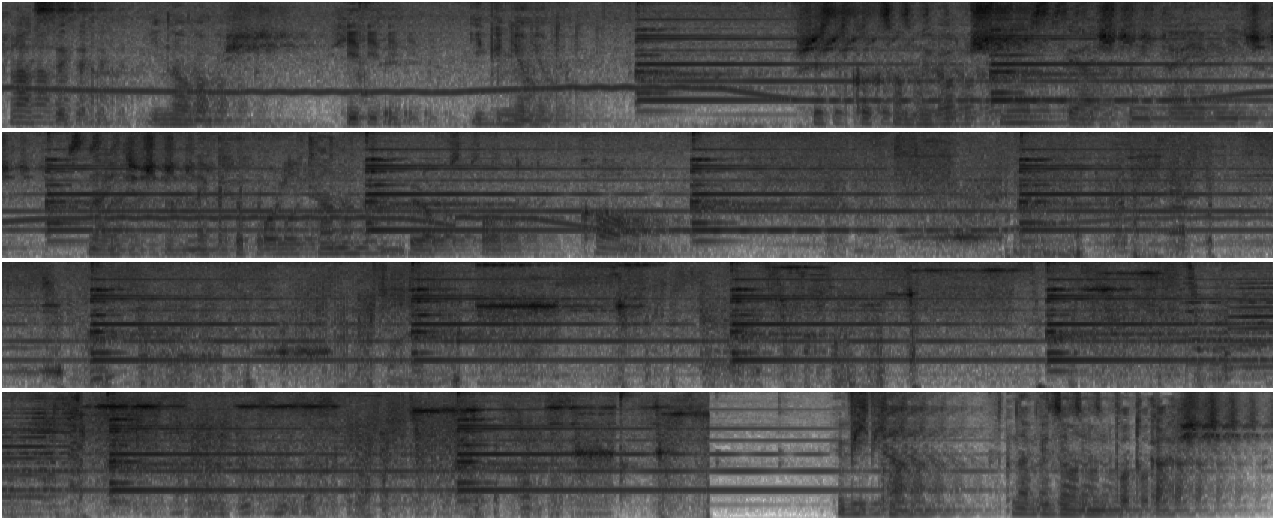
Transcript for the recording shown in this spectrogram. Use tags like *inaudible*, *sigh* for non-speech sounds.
klasyka i nowość, hity i gnioty. Wszystko co mroczne, straszne i tajemnicze znajdziesz na necropolitanblogspot.com Witam w nawiedzonym podcaście.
